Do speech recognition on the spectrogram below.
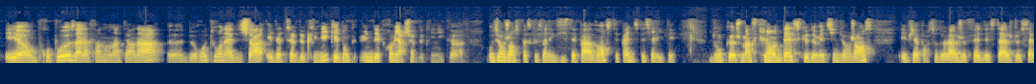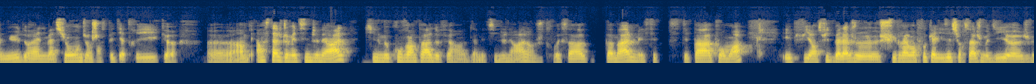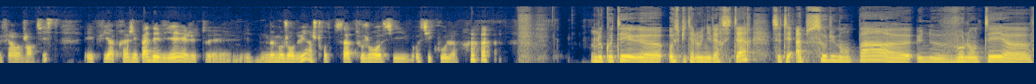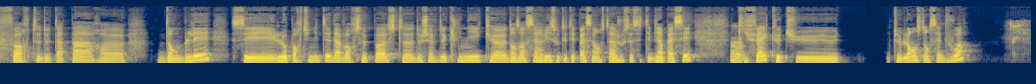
Et euh, on me propose à la fin de mon internat de retourner à Bichat et d'être chef de clinique et donc une des premières chefs de clinique aux urgences parce que ça n'existait pas avant, c'était pas une spécialité. Donc je m'inscris en desk de médecine d'urgence et puis à partir de là, je fais des stages de SAMU, de réanimation, d'urgence pédiatrique, un, un, stage de médecine générale qui ne me convainc pas de faire de la médecine générale. Je trouvais ça pas mal, mais c'était pas pour moi. Et puis ensuite, bah là, je, je, suis vraiment focalisée sur ça. Je me dis, euh, je vais faire urgentiste. Et puis après, j'ai pas dévié. Et même aujourd'hui, hein, je trouve ça toujours aussi aussi cool. Le côté euh, hospitalo-universitaire, c'était absolument pas euh, une volonté euh, forte de ta part d'emblée, c'est l'opportunité d'avoir ce poste de chef de clinique dans un service où tu étais passé en stage, où ça s'était bien passé, mmh. qui fait que tu te lances dans cette voie.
